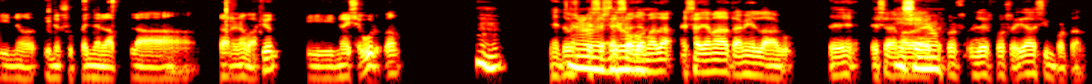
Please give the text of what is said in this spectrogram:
y no, y nos suspenden la, la- la renovación y no hay seguro. ¿no? Entonces, No, no, esa, llamada, esa llamada también la hago. ¿Eh? Esa no- responsabilidad es importante.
